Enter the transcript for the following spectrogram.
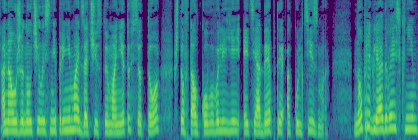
Она уже научилась не принимать за чистую монету все то, что втолковывали ей эти адепты оккультизма, но, приглядываясь к ним,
